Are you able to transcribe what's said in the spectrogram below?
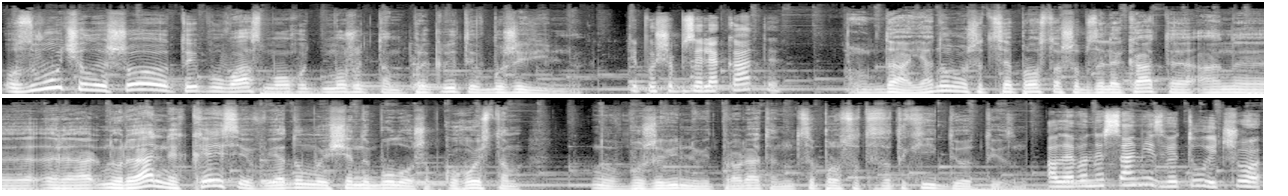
озвучили, що типу вас можуть, можуть там прикрити в божевільну. Типу, щоб залякати. Да, я думаю, що це просто щоб залякати, а не реаль... ну, реальних кейсів, я думаю, ще не було, щоб когось там ну, в божевільну відправляти. Ну це просто це такий ідіотизм. Але вони самі звітують, що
